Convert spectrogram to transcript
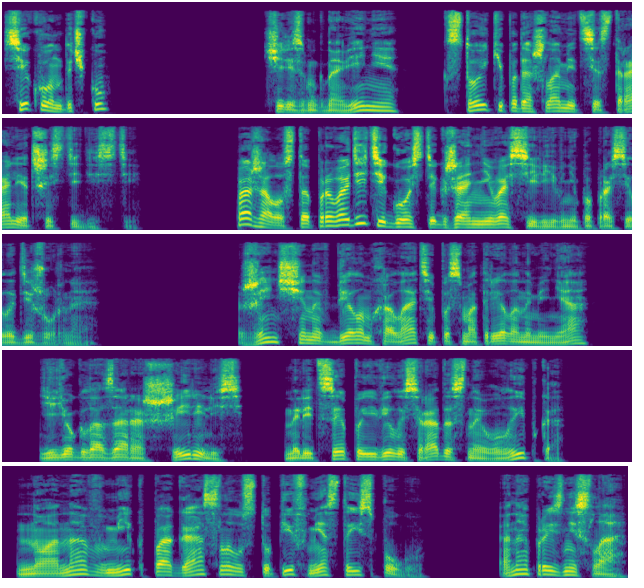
«Секундочку». Через мгновение к стойке подошла медсестра лет 60. «Пожалуйста, проводите гостя к Жанне Васильевне», — попросила дежурная. Женщина в белом халате посмотрела на меня, ее глаза расширились, на лице появилась радостная улыбка, но она вмиг погасла, уступив место испугу. Она произнесла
